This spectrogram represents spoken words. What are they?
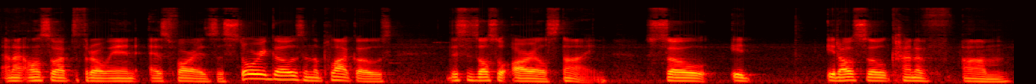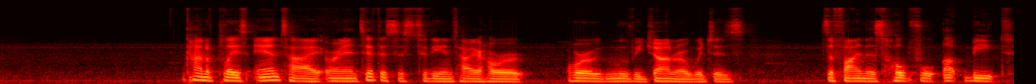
And I also have to throw in as far as the story goes and the plot goes, this is also R.L. Stine, So it it also kind of um kind of plays anti or an antithesis to the entire horror horror movie genre, which is to find this hopeful, upbeat,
